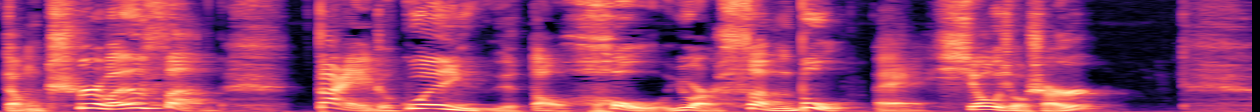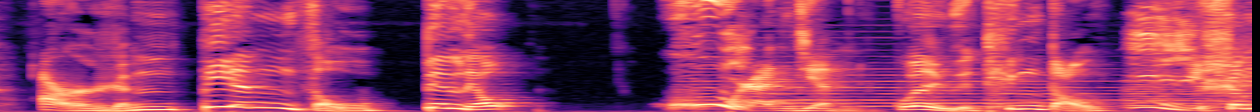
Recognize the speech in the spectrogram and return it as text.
等吃完饭，带着关羽到后院散步，哎，消消神儿。二人边走边聊，忽然间，关羽听到一声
